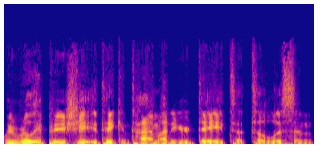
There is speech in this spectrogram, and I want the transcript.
We really appreciate you taking time out of your day to to listen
